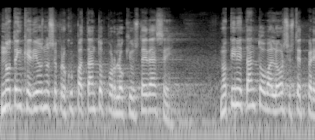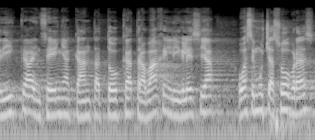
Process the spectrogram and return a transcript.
Noten que Dios no se preocupa tanto por lo que usted hace. No tiene tanto valor si usted predica, enseña, canta, toca, trabaja en la iglesia o hace muchas obras,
